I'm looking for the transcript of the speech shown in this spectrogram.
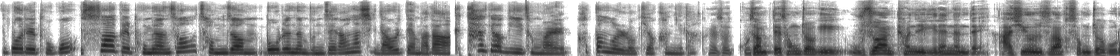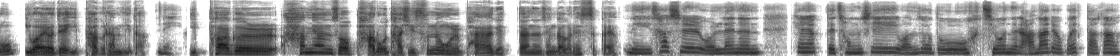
그거를 보고 수학을 보면서 점점 모르는 문제가 하나씩 나올 때마다 그 타격이 정말 컸던 걸로 기억합니다. 그래서 고3 때 성적이 우수한 편이긴 했는데 아쉬운 수학 성적으로 이화여대에 입학을 합니다. 네. 입학을 하면서 바로 다시 수능을 봐야겠다는 생각을 했을까요? 네, 사실 원래는 현역 때 정시 원서도 지원을 안 하려고 했다가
